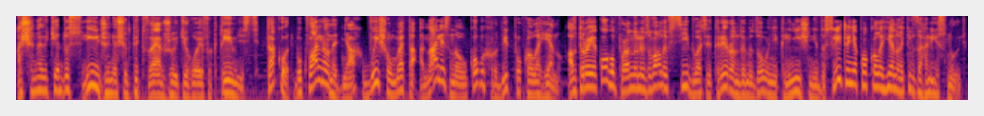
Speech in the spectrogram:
а ще навіть є дослідження, що підтверджують його ефективність. Так от, буквально на днях вийшов мета-аналіз наукових робіт по колагену, автори якого проаналізували всі 23 рандомізовані клінічні дослідження по колагену, які взагалі існують.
